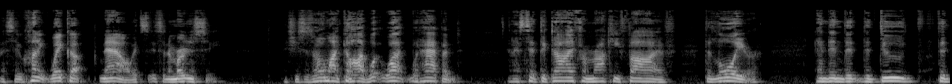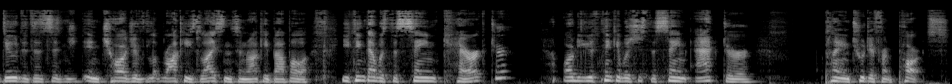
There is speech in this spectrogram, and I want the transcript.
I say, "Honey, wake up now! It's it's an emergency." And she says, "Oh my God, what what what happened?" And I said, "The guy from Rocky Five, the lawyer." and then the, the dude the dude that's in charge of Rocky's license in Rocky Balboa. You think that was the same character, or do you think it was just the same actor playing two different parts.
